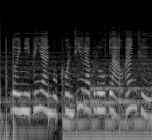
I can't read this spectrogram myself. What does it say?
ดโดยมีพยานบุคคลที่รับรู้กล่าวอ้างถึง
